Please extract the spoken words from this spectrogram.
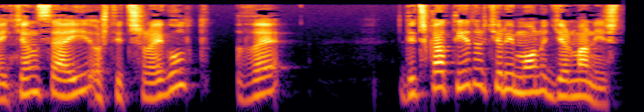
meqenëse ai është i çrregullt dhe diçka tjetër që rimon në gjermanisht.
